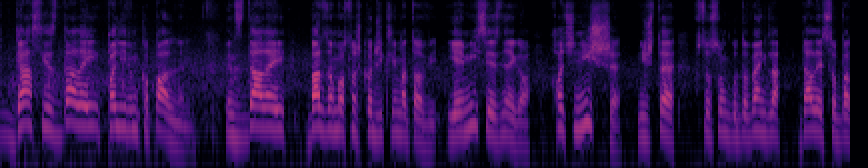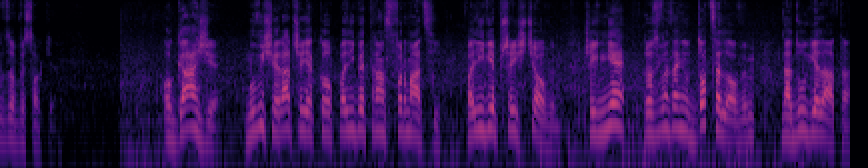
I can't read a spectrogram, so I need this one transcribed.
gaz jest dalej paliwem kopalnym, więc dalej bardzo mocno szkodzi klimatowi i emisje z niego, choć niższe niż te w stosunku do węgla, dalej są bardzo wysokie. O gazie mówi się raczej jako o paliwie transformacji, paliwie przejściowym, czyli nie rozwiązaniu docelowym na długie lata,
